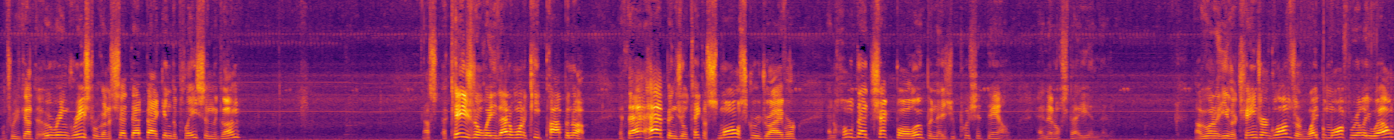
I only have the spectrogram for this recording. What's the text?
Once we've got the O-ring greased, we're going to set that back into place in the gun. Now, occasionally, that'll want to keep popping up. If that happens, you'll take a small screwdriver and hold that check ball open as you push it down and it'll stay in then. Now we want to either change our gloves or wipe them off really well.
